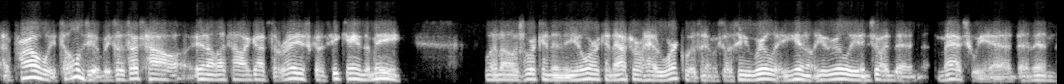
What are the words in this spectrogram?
I probably told you because that's how you know that's how I got the raise because he came to me when I was working in New York and after I had worked with him because he really you know he really enjoyed that match we had and then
